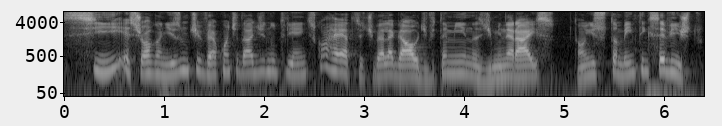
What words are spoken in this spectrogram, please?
Se esse organismo tiver a quantidade de nutrientes correta, se tiver legal, de vitaminas, de minerais. Então, isso também tem que ser visto.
